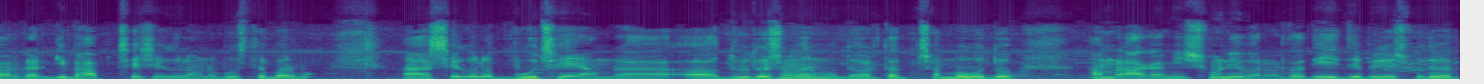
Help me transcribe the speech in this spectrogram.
সরকার কি ভাবছে সেগুলো আমরা বুঝতে পারব। সেগুলো বুঝে আমরা দ্রুত সময়ের মধ্যে, অর্থাৎ সম্ভবত আমরা আগামী শনিবার, অর্থাৎ এই যে বৃহস্পতিবার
